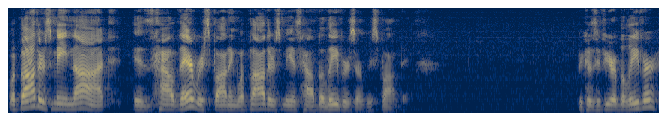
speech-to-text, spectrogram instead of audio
What bothers me not is how they're responding. What bothers me is how believers are responding. Because if you're a believer,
